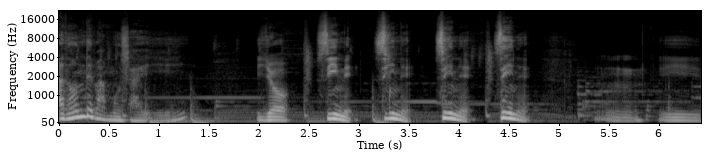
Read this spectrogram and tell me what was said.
a dónde vamos a ir? Y yo, cine, cine, cine, cine. Y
